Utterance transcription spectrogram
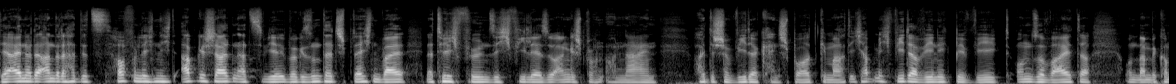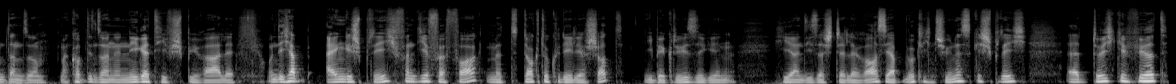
Der eine oder andere hat jetzt hoffentlich nicht abgeschalten, als wir über Gesundheit sprechen, weil natürlich fühlen sich viele so angesprochen, oh nein, heute schon wieder kein Sport gemacht, ich habe mich wieder wenig bewegt und so weiter. Und man bekommt dann so, man kommt in so eine Negativspirale. Und ich habe ein Gespräch von dir verfolgt mit Dr. Cordelia Schott. Liebe Grüße gehen hier an dieser Stelle raus. Ihr habt wirklich ein schönes Gespräch äh, durchgeführt.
